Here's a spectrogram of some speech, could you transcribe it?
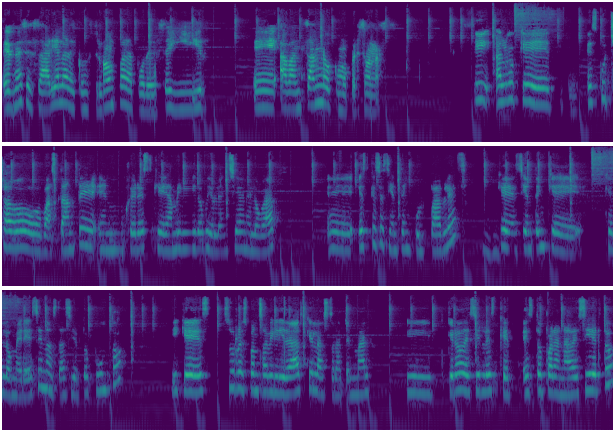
Es necesaria la deconstrucción para poder seguir eh, avanzando como personas. Sí, algo que he escuchado bastante en mujeres que han vivido violencia en el hogar eh, es que se sienten culpables, que sienten que, que lo merecen hasta cierto punto y que es su responsabilidad que las traten mal. Y quiero decirles que esto para nada es cierto,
